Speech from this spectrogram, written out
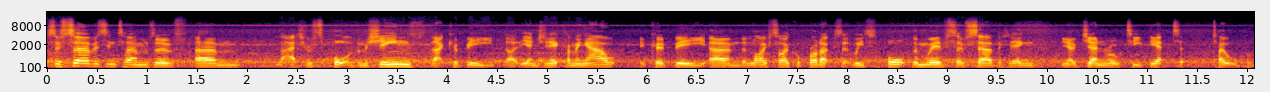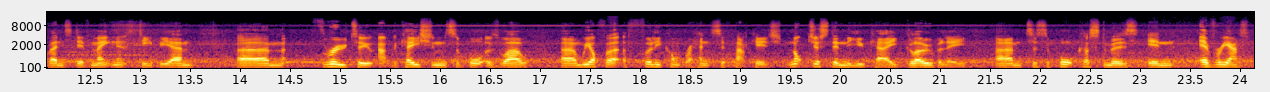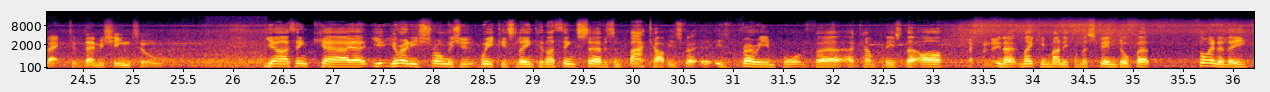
So service in terms of um, actual support of the machines, that could be like the engineer coming out, it could be um, the life cycle products that we support them with, so servicing, you know, general TPM, total preventative maintenance, TPM, um, through to application support as well. Um, we offer a fully comprehensive package, not just in the UK, globally, um, to support customers in every aspect of their machine tool. Yeah, I think uh, you're only strong as your weakest link, and I think service and backup is is very important for uh, companies that are, Definitely. you know, making money from a spindle. But finally,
